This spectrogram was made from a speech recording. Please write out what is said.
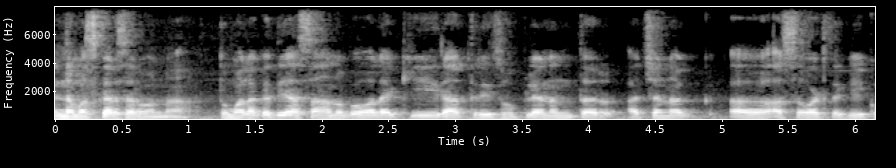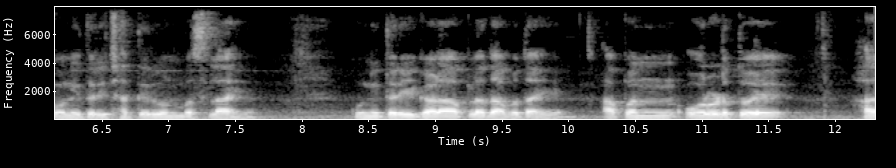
नमस्कार सर्वांना. तुम्हाला कधी असा अनुभव आला की रात्री झोपल्यानंतर अचानक असं वाटतं की कोणीतरी छातीर येऊन बसला आहे? कोणीतरी गळा आपला दाबत आहे? आपण ओरडतोय हा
